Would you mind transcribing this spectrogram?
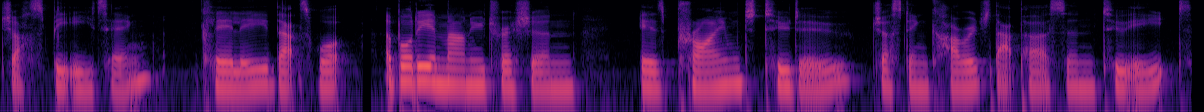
just be eating. Clearly, that's what a body in malnutrition is primed to do, just encourage that person to eat.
